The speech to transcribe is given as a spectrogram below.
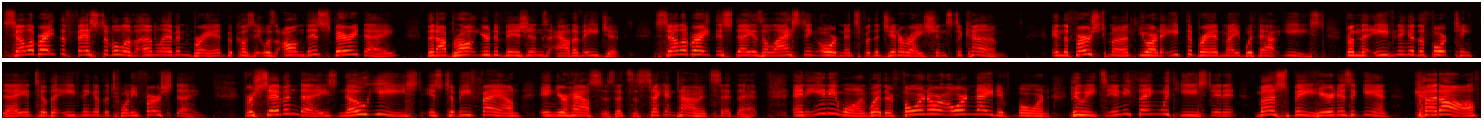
Celebrate the festival of unleavened bread because it was on this very day that I brought your divisions out of Egypt. Celebrate this day as a lasting ordinance for the generations to come. In the first month, you are to eat the bread made without yeast, from the evening of the 14th day until the evening of the 21st day. For seven days, no yeast is to be found in your houses. That's the second time it said that. And anyone, whether foreigner or native born, who eats anything with yeast in it must be, here it is again, cut off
